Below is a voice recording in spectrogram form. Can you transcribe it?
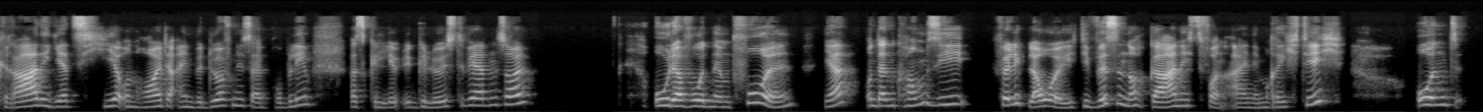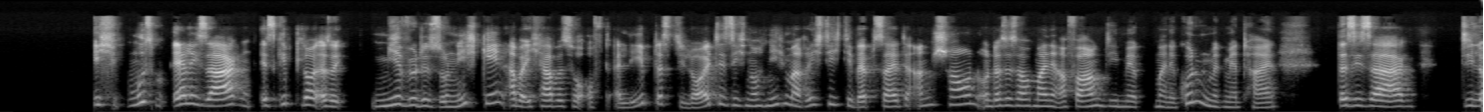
gerade jetzt hier und heute ein Bedürfnis, ein Problem, was gel gelöst werden soll. Oder wurden empfohlen, ja, und dann kommen sie völlig blauäugig. Die wissen noch gar nichts von einem richtig. Und ich muss ehrlich sagen, es gibt Leute, also mir würde es so nicht gehen, aber ich habe so oft erlebt, dass die Leute sich noch nicht mal richtig die Webseite anschauen. Und das ist auch meine Erfahrung, die mir meine Kunden mit mir teilen, dass sie sagen, die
